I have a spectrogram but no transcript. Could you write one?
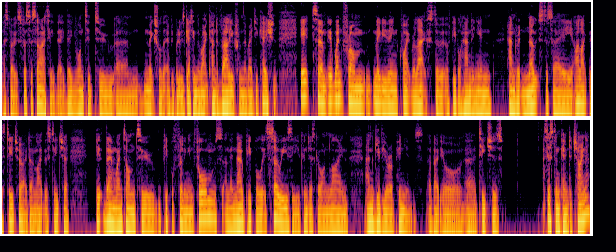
I suppose, for society. They, they wanted to um, make sure that everybody was getting the right kind of value from their education. It um, it went from maybe being quite relaxed to, of people handing in handwritten notes to say, "I like this teacher, I don't like this teacher." It then went on to people filling in forms, and then now people, it's so easy, you can just go online and give your opinions about your uh, teachers. System came to China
